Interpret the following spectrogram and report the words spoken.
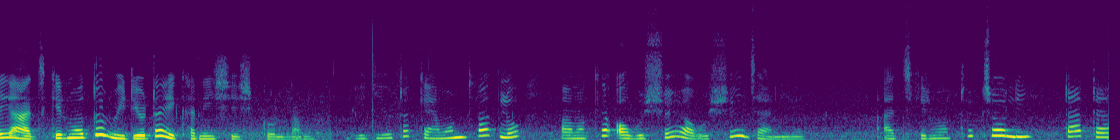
তাই আজকের মতো ভিডিওটা এখানেই শেষ করলাম। ভিডিওটা কেমন লাগল আমাকে অবশ্যই অবশ্যই জানিও। আজকের মতো চলি, টাটা।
